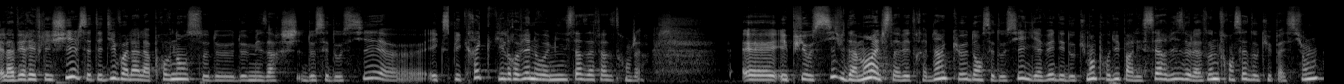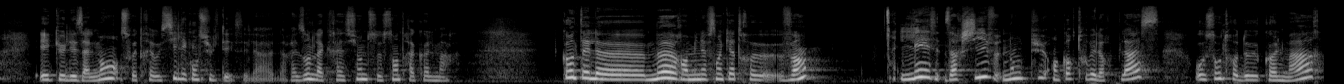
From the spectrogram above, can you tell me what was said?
elle avait réfléchi, elle s'était dit voilà, la provenance de, de, mes de ces dossiers euh, expliquerait qu'ils reviennent au ministère des Affaires étrangères. Euh, et puis aussi, évidemment, elle savait très bien que dans ces dossiers, il y avait des documents produits par les services de la zone française d'occupation et que les Allemands souhaiteraient aussi les consulter. C'est la, raison de la création de ce centre à Colmar. Quand elle euh, meurt en 1980, les archives n'ont pu encore trouver leur place au centre de Colmar,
